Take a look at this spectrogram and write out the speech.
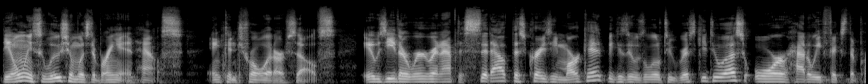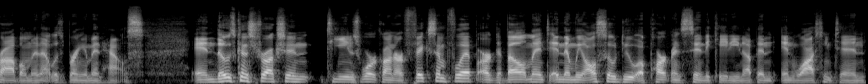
the only solution was to bring it in house and control it ourselves. It was either we are going to have to sit out this crazy market because it was a little too risky to us, or how do we fix the problem? And that was bring them in house. And those construction teams work on our fix and flip, our development, and then we also do apartment syndicating up in, in Washington,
